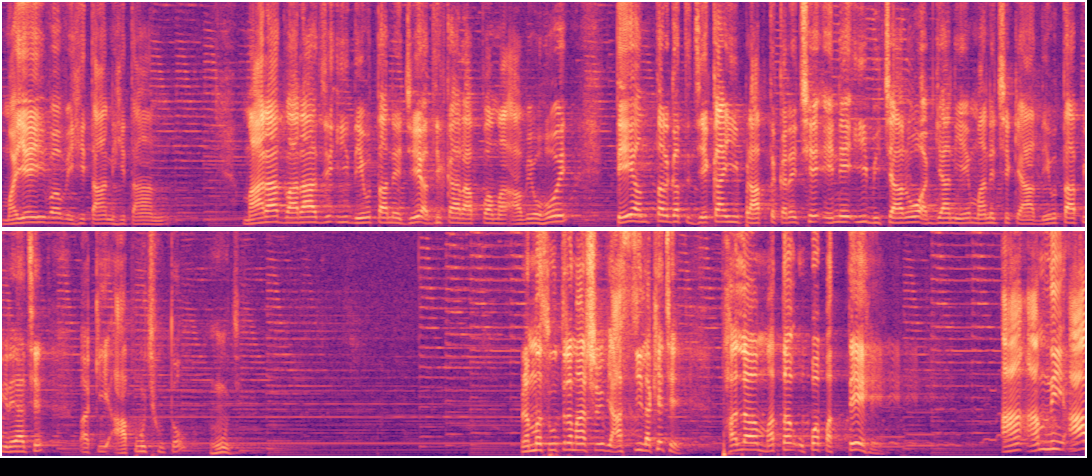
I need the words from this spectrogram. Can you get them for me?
મયૈવ વિહિતાન હિતાન. મારા દ્વારા જ એ દેવતાને જે અધિકાર આપવામાં આવ્યો હોય, તે અંતર્ગત જે કાંઈ પ્રાપ્ત કરે છે, એને એ વિચારો અજ્ઞાની એમ માને છે કે આ દેવતા આપી રહ્યા છે. બાકી આપું છું તો હું જ. બ્રહ્મસૂત્રમાં શ્રી વ્યાસજી લખે છે ફલ મત ઉપપત્તે આ આમની આ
